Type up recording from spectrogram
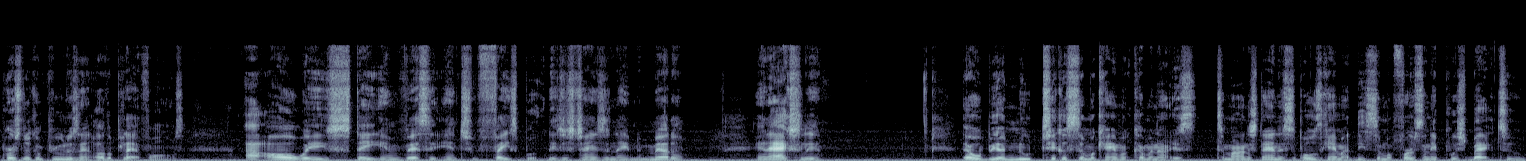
personal computers and other platforms. I always stay invested into facebook. They just changed the name to meta. And actually there will be a new ticker symbol came coming out. It's to my understanding, it's supposed to came out December 1st, and they pushed back to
